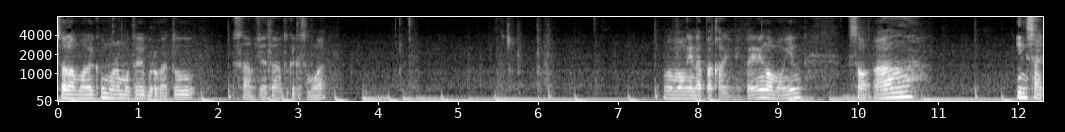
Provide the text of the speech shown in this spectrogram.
Assalamualaikum warahmatullahi wabarakatuh Salam sejahtera untuk kita semua Ngomongin apa kali ini? Kali ini ngomongin soal inside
